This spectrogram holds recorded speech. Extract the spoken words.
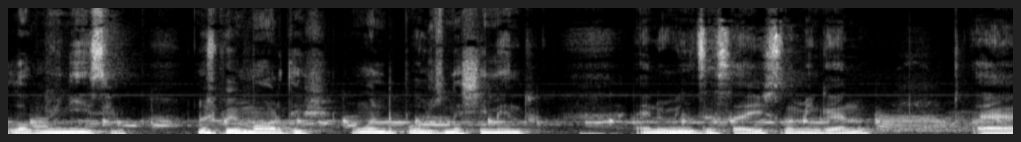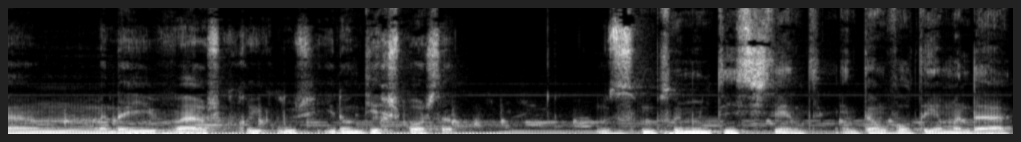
logo no início, nos primórdios, um ano depois do nascimento, em 2016, se não me engano, um, mandei vários currículos e não tinha resposta. Mas sou muito insistente, então voltei a mandar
